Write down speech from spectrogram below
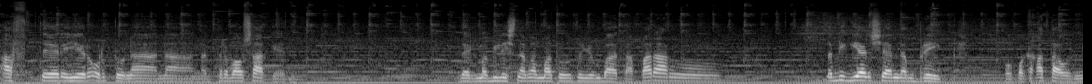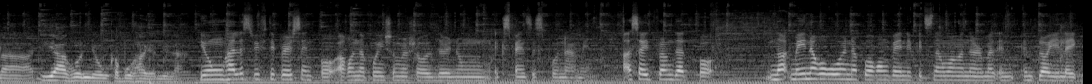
after a year or two na, na nagtrabaho sa akin, dahil mabilis naman matuto yung bata, parang nabigyan siya ng break o pagkakataon na iyahon yung kabuhayan nila. Yung halos 50% po, ako na po yung shoulder nung expenses po namin. Aside from that po, na, may nakukuha na po akong benefits ng mga normal em- employee like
